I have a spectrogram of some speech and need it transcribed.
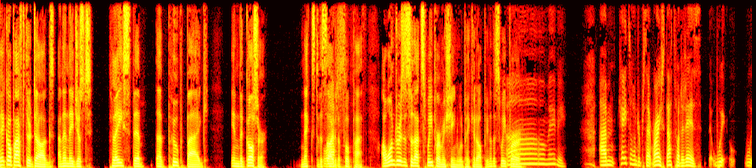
pick up after their dogs and then they just place the the poop bag in the gutter next to the side of the footpath. I wonder is it so that sweeper machine will pick it up? You know the sweeper. Oh, maybe. Um, Kate's 100% right. That's what it is. We, we,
